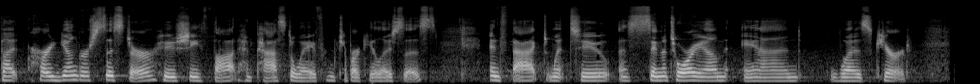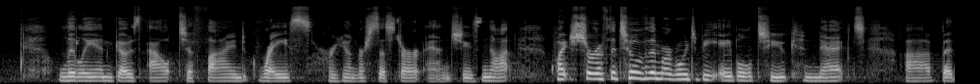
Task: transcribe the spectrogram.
but her younger sister, who she thought had passed away from tuberculosis, in fact went to a sanatorium and was cured. Lillian goes out to find Grace, her younger sister, and she's not quite sure if the two of them are going to be able to connect. Uh, but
